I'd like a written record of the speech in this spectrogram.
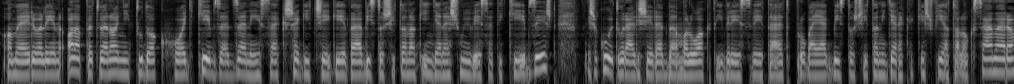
amelyről én alapvetően annyit tudok, hogy képzett zenészek segítségével biztosítanak ingyenes művészeti képzést, és a kulturális életben való aktív részvételt próbálják biztosítani gyerekek és fiatalok számára,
